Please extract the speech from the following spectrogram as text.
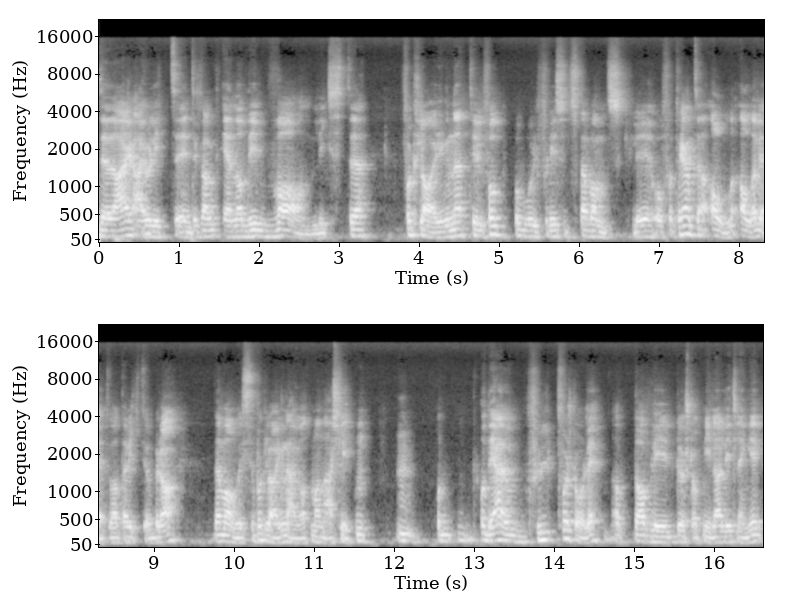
det, der er jo litt interessant. En av de vanligste forklaringene til folk på hvorfor de syns det er vanskelig å få trent. Alle, alle, vet jo at det er viktig og bra. Den vanligste forklaringen er jo at man er sliten. Mm. Og, og, det er jo fullt forståelig. at Da blir dørstokkmila litt lenger.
